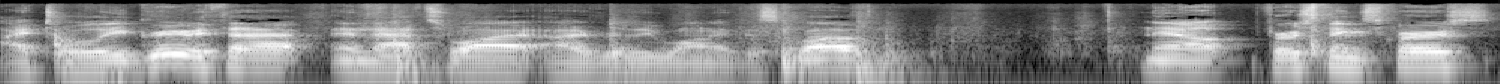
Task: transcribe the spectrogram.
I totally agree with that, and that's why I really wanted this glove. Now, first things first,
